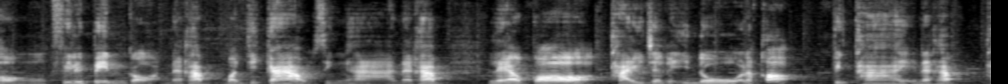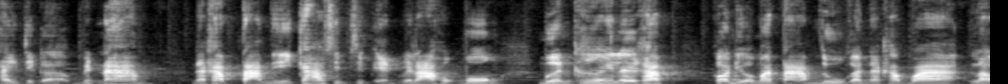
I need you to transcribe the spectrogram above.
ของฟิลิปปินส์ก่อนนะครับ วันที่ 9 สิงหานะครับ แล้วก็ไทยเจอกับอินโด แล้วก็ปิดท้ายนะครับ ไทยเจอกับเวียดนามนะครับ ตามนี้ 9 10 11 เวลา 6 โมง เหมือนเคยเลยครับ ก็เดี๋ยวมาตามดูกันนะครับว่าเรา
